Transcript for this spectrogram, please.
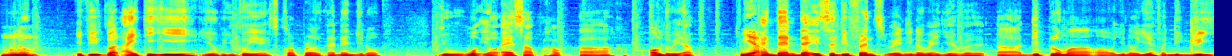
You know, Mm. if you got ITE, you you go in as corporal, and then you know, you work your ass up how uh, all the way up. Yeah. And then there is a difference when you know when you have a uh, diploma or you know you have a degree.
